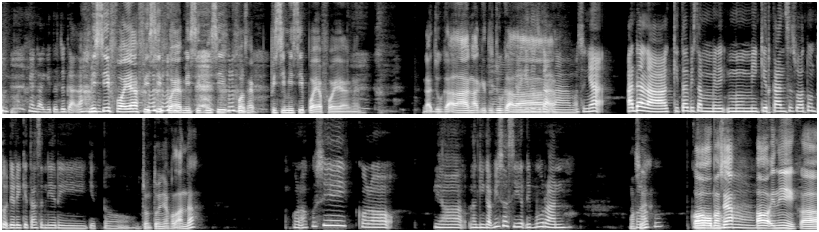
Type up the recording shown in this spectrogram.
ya nggak gitu juga lah. Misi foya, visi foya, misi misi foya, visi misi foya foya kan. Nggak juga lah, nggak gitu Ya, juga nggak lah. gitu juga lah. Maksudnya adalah kita bisa memikirkan sesuatu untuk diri kita sendiri gitu. Contohnya kalau anda? Kalau aku sih kalau ya lagi nggak bisa sih liburan. Kalau Maksudnya? aku Oh, maksudnya, ah, Oh ini eh,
